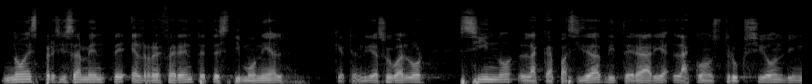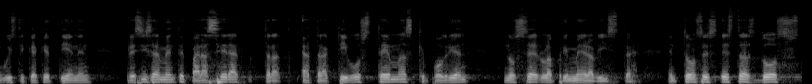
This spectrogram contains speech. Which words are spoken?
no es precisamente el referente testimonial, que tendría su valor, sino la capacidad literaria, la construcción lingüística que tienen precisamente para hacer atractivos temas que podrían no serlo a primera vista. Entonces, estas dos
